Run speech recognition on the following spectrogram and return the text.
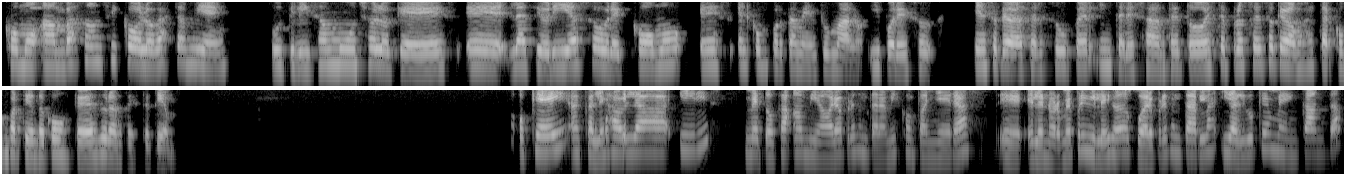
como ambas son psicólogas también, utilizan mucho lo que es eh, la teoría sobre cómo es el comportamiento humano y por eso pienso que va a ser súper interesante todo este proceso que vamos a estar compartiendo con ustedes durante este tiempo. Ok, acá les habla Iris me toca a mí ahora presentar a mis compañeras, eh, el enorme privilegio de poder presentarlas y algo que me encanta,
